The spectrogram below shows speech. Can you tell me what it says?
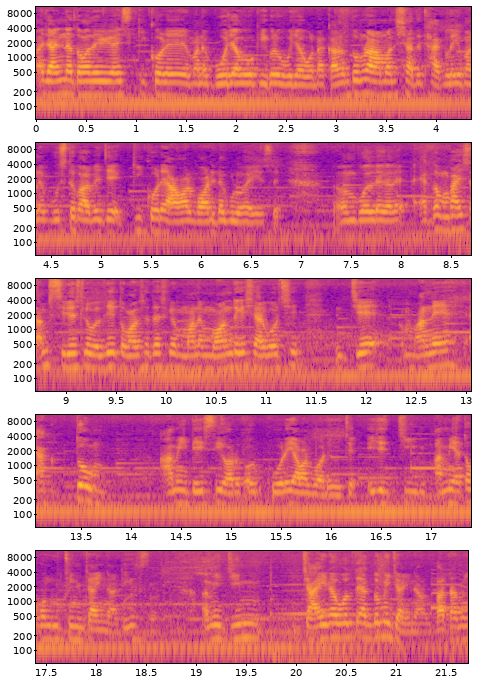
আর জানি না তোমাদের গাইস কি করে মানে বোঝাবো, কি করে বোঝাবো না, কারণ তোমরা আমাদের সাথে থাকলেই মানে বুঝতে পারবে যে কি করে আমার বডিটা গ্রো হয়ে গেছে বলতে গেলে একদম ভাই, আমি সিরিয়াসলি বলছি, তোমাদের সাথে আজকে মানে মন থেকে শেয়ার করছি যে মানে একদম আমি দেশি ওর করেই আমার বডি হচ্ছে এই যে জিম আমি এতক্ষণ দূর জিম যাই না, ঠিক আছে? আমি জিম যাই না বলতে একদমই যাই না বাট আমি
